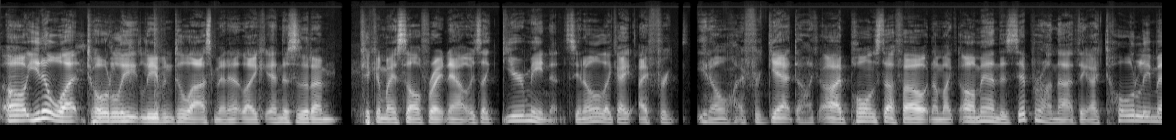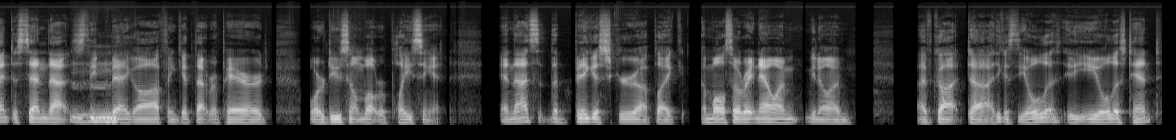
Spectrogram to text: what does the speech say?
Oh, you know what? Totally leaving to last minute. Like, and this is what I'm kicking myself right now. It's like gear maintenance. You know, like I, I for, you know, I forget. I'm like, oh, I'm pulling stuff out, and I'm like, oh man, the zipper on that thing. I totally meant to send that sleeping Mhm. bag off and get that repaired, or do something about replacing it. And that's the biggest screw up. Like, I'm also right now. I'm, you know, I'm, I've got. Uh, I think it's the Eolus, the Eolus tent.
